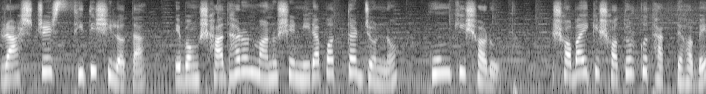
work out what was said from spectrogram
রাষ্ট্রের স্থিতিশীলতা এবং সাধারণ মানুষের নিরাপত্তার জন্য হুমকি স্বরূপ। সবাইকে সতর্ক থাকতে হবে,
